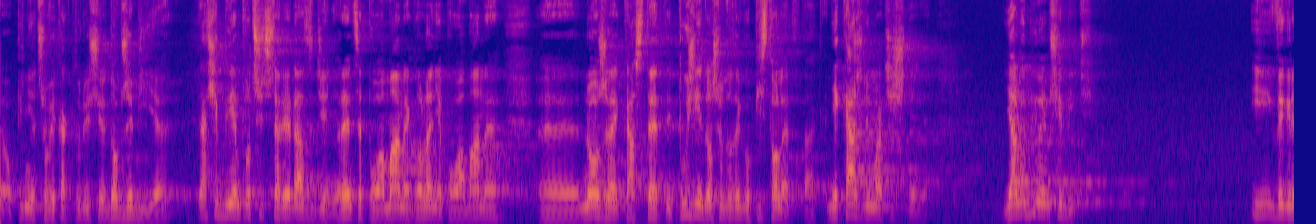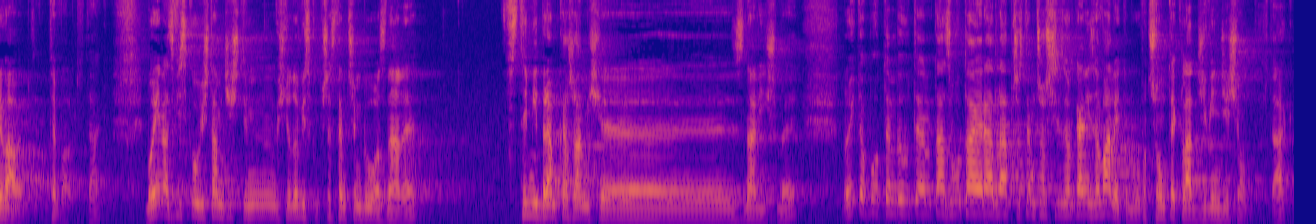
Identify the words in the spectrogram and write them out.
e, opinię człowieka, który się dobrze bije. Ja się biłem po 3-4 razy dziennie. Ręce połamane, golenie połamane, e, noże, kastety. Później doszły do tego pistolety, tak? Nie każdy ma ciśnienie. Ja lubiłem się bić. I wygrywałem te, te walki, tak? Moje nazwisko już tam gdzieś w tym środowisku przestępczym było znane. Z tymi bramkarzami się znaliśmy. No i to potem był ten, ta złota era dla przestępczości zorganizowanej. To był początek lat 90., tak?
